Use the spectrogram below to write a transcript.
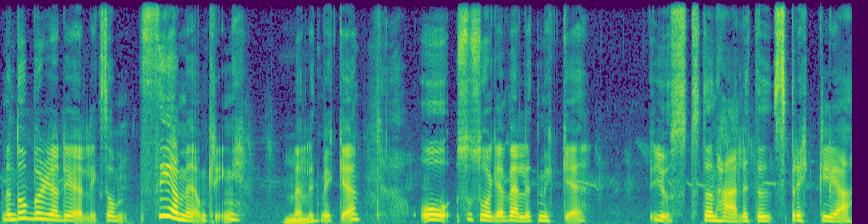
Men då började jag liksom se mig omkring väldigt mycket. Och så såg jag väldigt mycket just den här lite spräckliga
